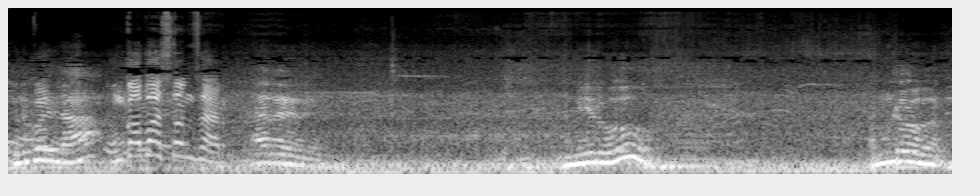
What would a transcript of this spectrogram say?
వెళ్ళిపోయిందా ఇంకో బస్ ఉంది సార్. అదే అదే మీరు ఎండిఓ గారు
